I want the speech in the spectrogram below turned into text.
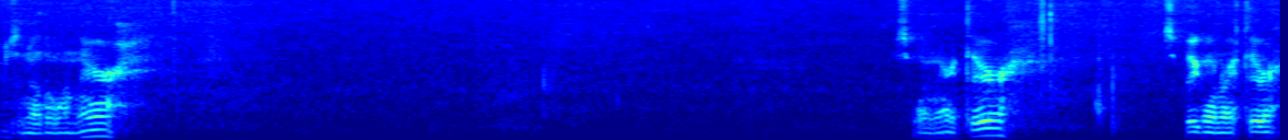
There's another one there. One right there. It's a big one right there.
